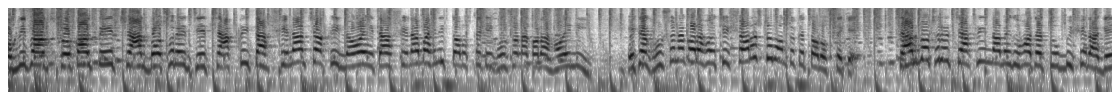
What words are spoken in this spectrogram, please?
অগ্নিপথ প্রকল্পে চার বছরের যে চাকরি, তা সেনার চাকরি নয়, এটা সেনাবাহিনীর তরফ থেকে ঘোষণা করা হয়নি। এটা ঘোষণা করা হয়েছে স্বরাষ্ট্র মন্ত্রকের তরফ থেকে। চার বছরের চাকরির নামে দু হাজার আগে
